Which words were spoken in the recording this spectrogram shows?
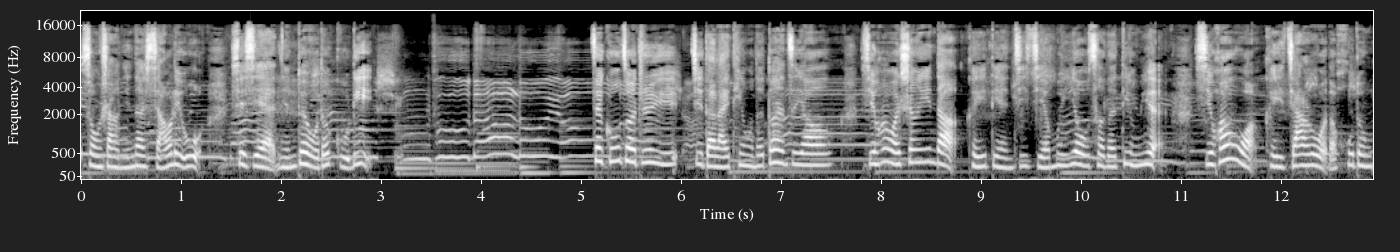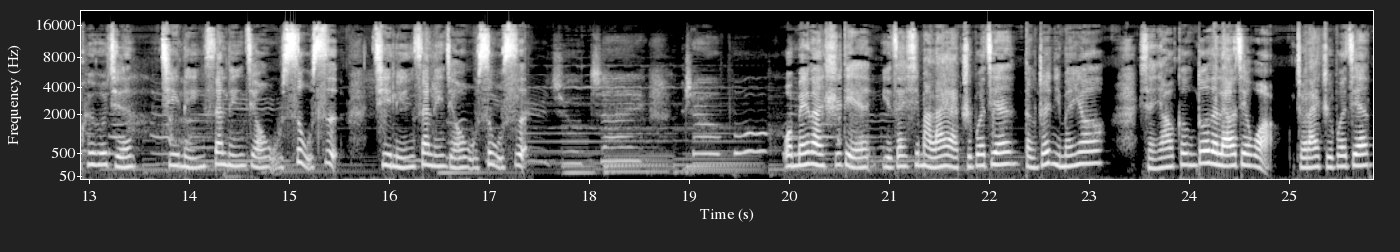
送上您的小礼物，谢谢您对我的鼓励。在工作之余，记得来听我的段子哟。喜欢我声音的，可以点击节目右侧的订阅。喜欢我，可以加入我的互动 QQ 群：七零三零九五四五四七零三零九五四五四。我每晚十点也在喜马拉雅直播间等着你们哟。想要更多的了解我，就来直播间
